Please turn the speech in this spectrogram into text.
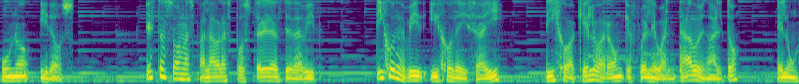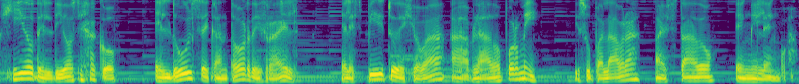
1 y 2. Estas son las palabras postreras de David. Dijo David, hijo de Isaí, dijo aquel varón que fue levantado en alto, el ungido del Dios de Jacob, el dulce cantor de Israel. El Espíritu de Jehová ha hablado por mí, y su palabra ha estado en mi lengua.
